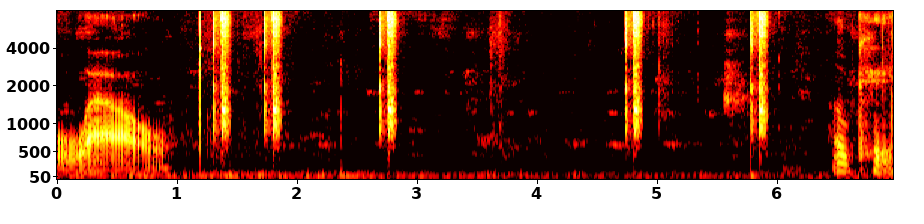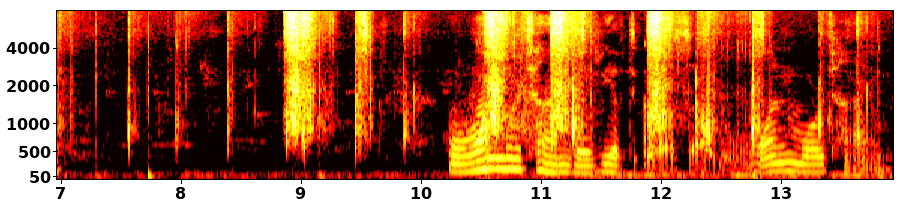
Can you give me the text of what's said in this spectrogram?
Wow. Okay. One more time, guys. We have to go outside. One more time.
